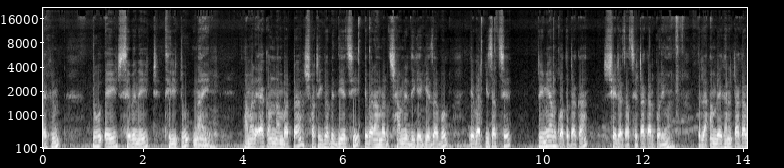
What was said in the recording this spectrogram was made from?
দেখুন two eight seven eight three two nine আমার অ্যাকাউন্ট নাম্বারটা সঠিকভাবে দিয়েছি, এবার আমরা সামনের দিকে এগিয়ে যাব। এবার কি চাচ্ছে? প্রিমিয়াম কত টাকা? সেটা চাচ্ছে টাকার পরিমাণ। তাহলে আমরা এখানে টাকার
